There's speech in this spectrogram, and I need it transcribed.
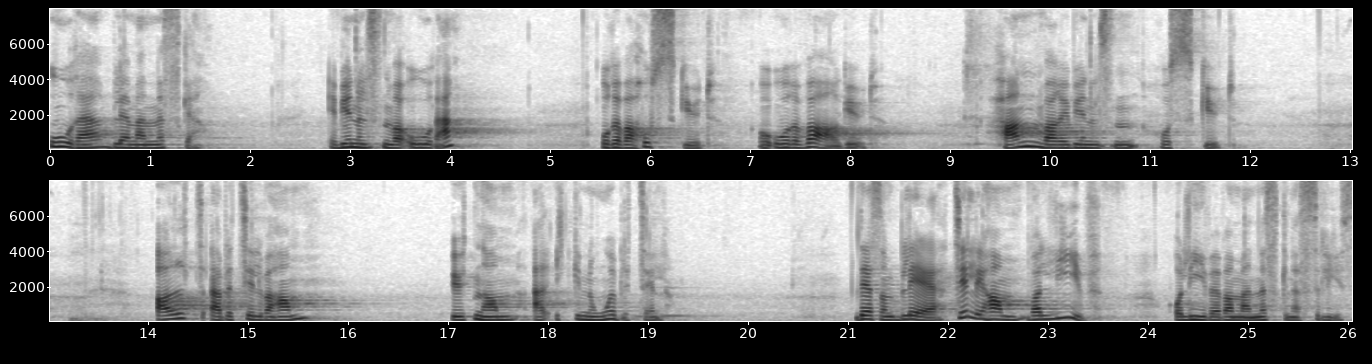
Ordet ble menneske. I begynnelsen var Ordet. Ordet var hos Gud, og ordet var Gud. Han var i begynnelsen hos Gud. Alt er blitt til ved ham. Uten ham er ikke noe blitt til. Det som ble til i ham, var liv, og livet var menneskenes lys.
